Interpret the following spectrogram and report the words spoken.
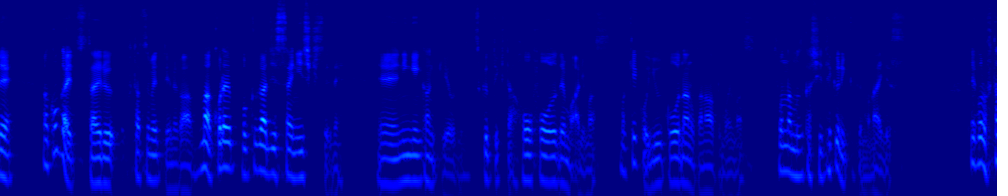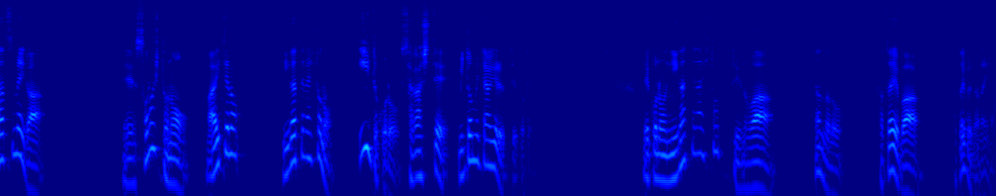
で、まあ、今回伝える二つ目っていうのが、まあ、これ僕が実際に意識してね、えー人間関係を、ね、作ってきた方法でもあります。まあ、結構有効なのかなと思います。そんな難しいテクニックでもないです。で、この2つ目が、えーその人の、まあ相手の苦手な人のいいところを探して認めてあげるということ。で、この苦手な人っていうのは、なんだろう、例えば、例えばじゃないな、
